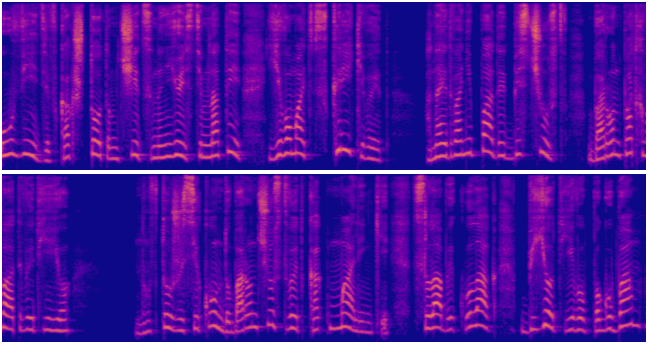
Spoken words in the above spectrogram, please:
Увидев, как что-то мчится на нее из темноты, его мать вскрикивает. Она едва не падает без чувств. Барон подхватывает ее. Но в ту же секунду барон чувствует, как маленький, слабый кулак бьет его по губам,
